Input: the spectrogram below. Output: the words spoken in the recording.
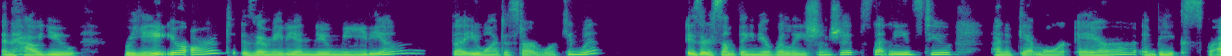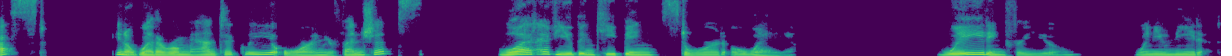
and how you create your art? Is there maybe a new medium that you want to start working with? Is there something in your relationships that needs to kind of get more air and be expressed? You know, whether romantically or in your friendships? What have you been keeping stored away? Waiting for you when you need it.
